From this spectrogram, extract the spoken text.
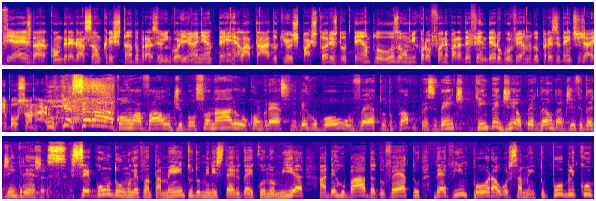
Fiéis da Congregação Cristã do Brasil em Goiânia têm relatado que os pastores do templo usam o microfone para defender o governo do presidente Jair Bolsonaro. Por que será? Com o aval de Bolsonaro, o Congresso derrubou o veto do próprio presidente que impedia o perdão da dívida de igrejas. Segundo um levantamento do Ministério da Economia, a derrubada do veto deve impor ao orçamento público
